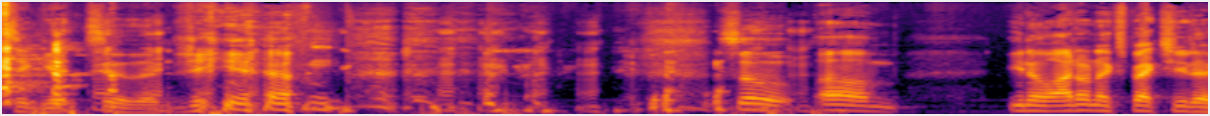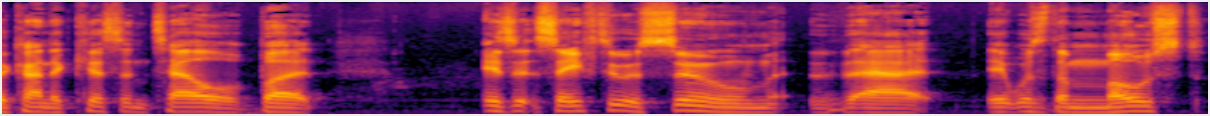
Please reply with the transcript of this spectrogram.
to get to the GM. so, um, you know, I don't expect you to kind of kiss and tell, but is it safe to assume that it was the most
